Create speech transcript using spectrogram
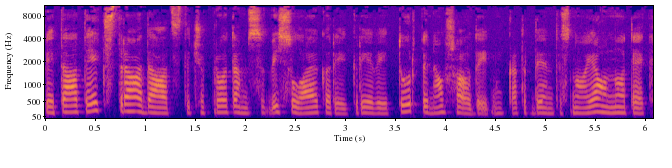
Pie tā tiek strādāts, taču, protams, visu laiku arī Krievija turpina apšaudīt, un katru dienu tas no jauna notiek.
